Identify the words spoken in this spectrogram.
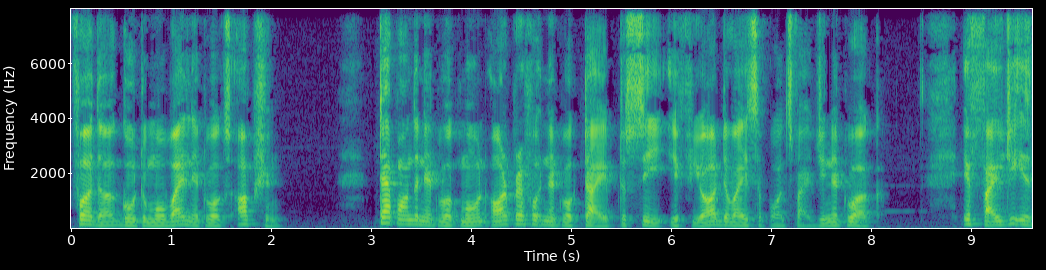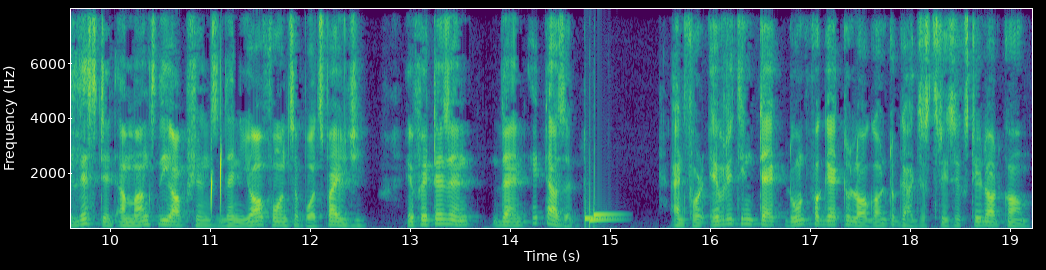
Further, go to mobile networks option. Tap on the network mode or preferred network type to see if your device supports 5G network. If 5G is listed amongst the options, then your phone supports 5G. If it isn't, then it doesn't. And for everything tech, don't forget to log on to gadgets360.com.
